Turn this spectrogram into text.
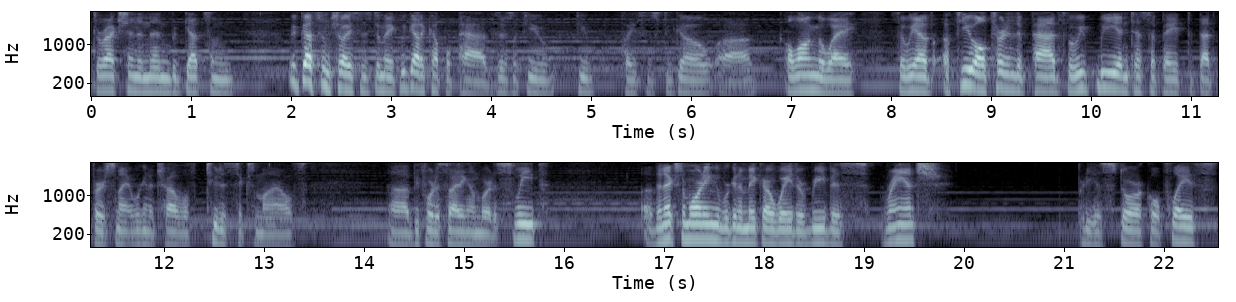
direction, and then we've got some we've got some choices to make. We've got a couple paths. There's a few few places to go uh, along the way. So we have a few alternative paths, but we, we anticipate that that first night we're going to travel two to six miles uh, before deciding on where to sleep. Uh, the next morning, we're going to make our way to Reevis Ranch, pretty historical place.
